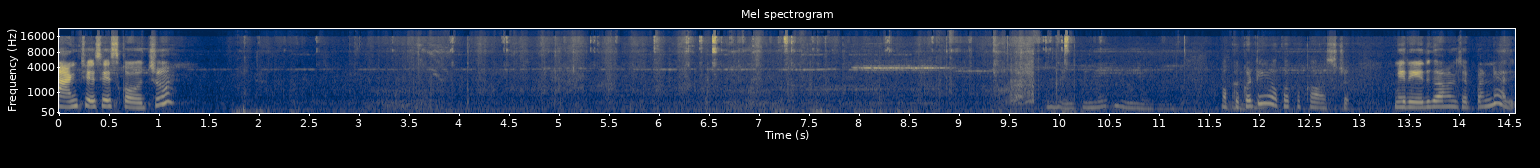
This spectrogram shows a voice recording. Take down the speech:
హ్యాంగ్ చేసేసుకోవచ్చు. ఒక్కొక్కటి ఒక్కొక్క కాస్ట్. మీరు ఏది కావాలో చెప్పండి అది.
